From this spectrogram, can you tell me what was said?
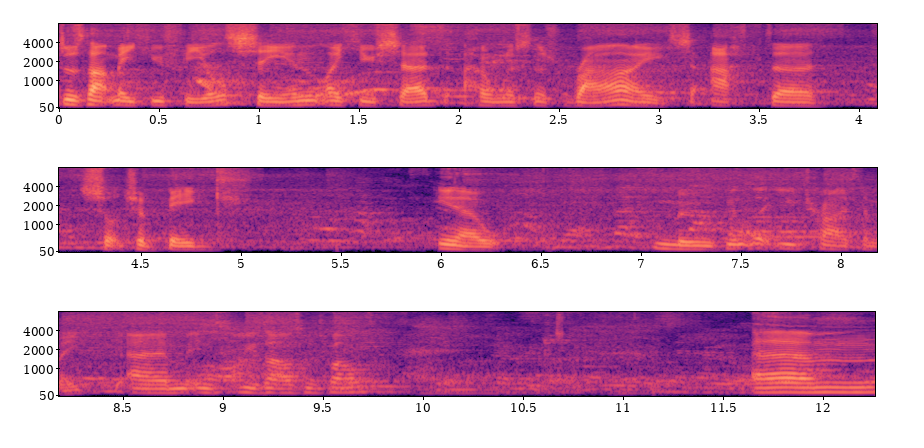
does that make you feel seeing, like you said, homelessness rise after such a big, you know, movement that you tried to make um, in 2012? Um,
